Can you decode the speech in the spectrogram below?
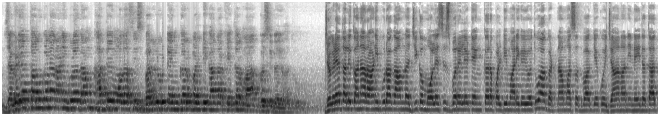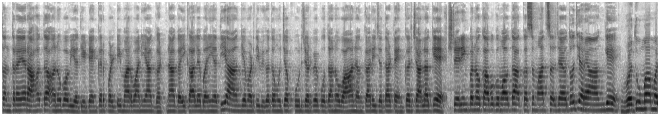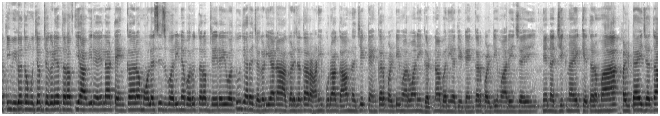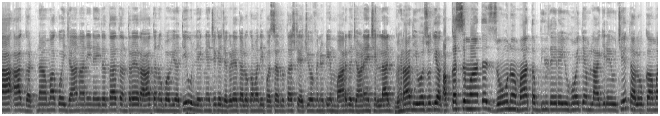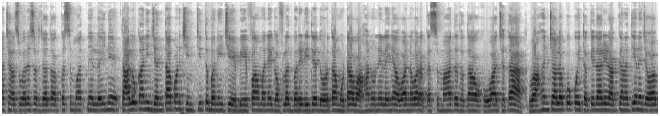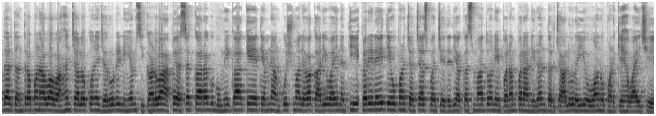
ઝઘડિયા તાલુકાના રાણીપુરા ગામ ખાતે મોલાસીસ ભરેલું ટેન્કર પલટી ખાતા ખેતરમાં ઘૂસી ગયું હતું. ઝઘડિયા તાલુકાના રાણીપુરા ગામ નજીક મોલેસિસ ભરેલી ટેન્કર પલટી મારી ગયું હતું. આ ઘટનામાં સદભાગ્ય કોઈ જાનહાની નહીં થતા તંત્રએ રાહત અનુભવી હતી. ટેન્કર પલટી મારવાની આ ઘટના ગઈકાલે બની હતી. આ અંગે મળતી વિગતો મુજબ પૂર ઝડપે પોતાનું વાહન અંકારી જતા ટેન્કર ચાલકે સ્ટેરિંગ પરનો કાબુ ગુમાવતા અકસ્માત સર્જાયો હતો. જ્યારે આ અંગે વધુમાં મળતી વિગતો મુજબ ઝઘડિયા તરફથી આવી રહેલા ટેન્કર મોલેસિસ ભરીને ભરૂચ તરફ જઈ રહ્યું હતું. ત્યારે ઝઘડિયાના આગળ જતા રાણીપુરા ગામ નજીક ટેન્કર પલટી મારવાની ઘટના બની હતી. ટેન્કર પલટી મારી જઈ. નજીકના એક ખેતરમાં પલટાઈ જતા આ ઘટનામાં કોઈ જાનહાની નહીં થતા તંત્રએ રાહત અનુભવી હતી. ઉલ્લેખનીય છે કે ઝઘડિયા તાલુકામાંથી પસાર થતા સ્ટેચ્યુ ઓફ યુનિટી માર્ગ જાણે છેલ્લા ઘણા દિવસોથી અકસ્માત ઝોનમાં તબદીલ થઈ રહ્યું હોય તેમ લાગી રહ્યું છે. તાલુકામાં છાસવારે સર્જાતા અકસ્માતને લઈને તાલુકાની જનતા પણ ચિંતિત બની છે. બેફામ અને ગફલતભરી રીતે દોડતા મોટા વાહનોને લઈને અવારનવાર અકસ્માત થતા હોવા છતાં વાહન ચાલકો કોઈ તકેદારી રાખતા નથી અને જવાબદાર તંત્ર પણ આવા વાહન ચાલકોને જરૂરી નિયમ શીખવાડવા કોઈ અસરકારક ભૂમિકા કે તેમને અંકુશમાં લેવા કાર્યવાહી નથી કરી રહી તેવું પણ ચર્ચાસ્પદ છે. તેથી અકસ્માતોની પરંપરા નિરંતર ચાલુ રહી હોવાનું પણ કહેવાય છે.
